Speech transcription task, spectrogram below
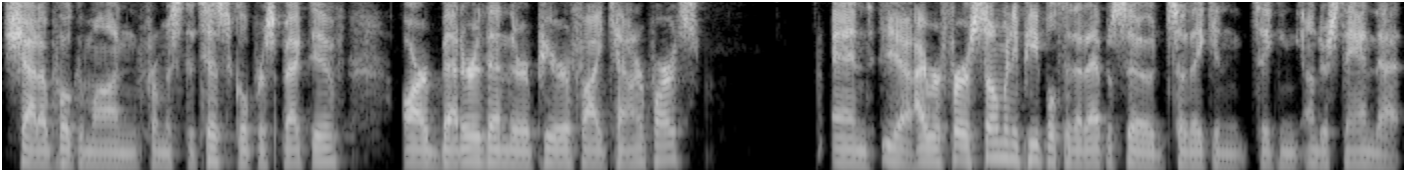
shadow Pokemon from a statistical perspective are better than their purified counterparts. And yeah, I refer so many people to that episode so they can they can understand that.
